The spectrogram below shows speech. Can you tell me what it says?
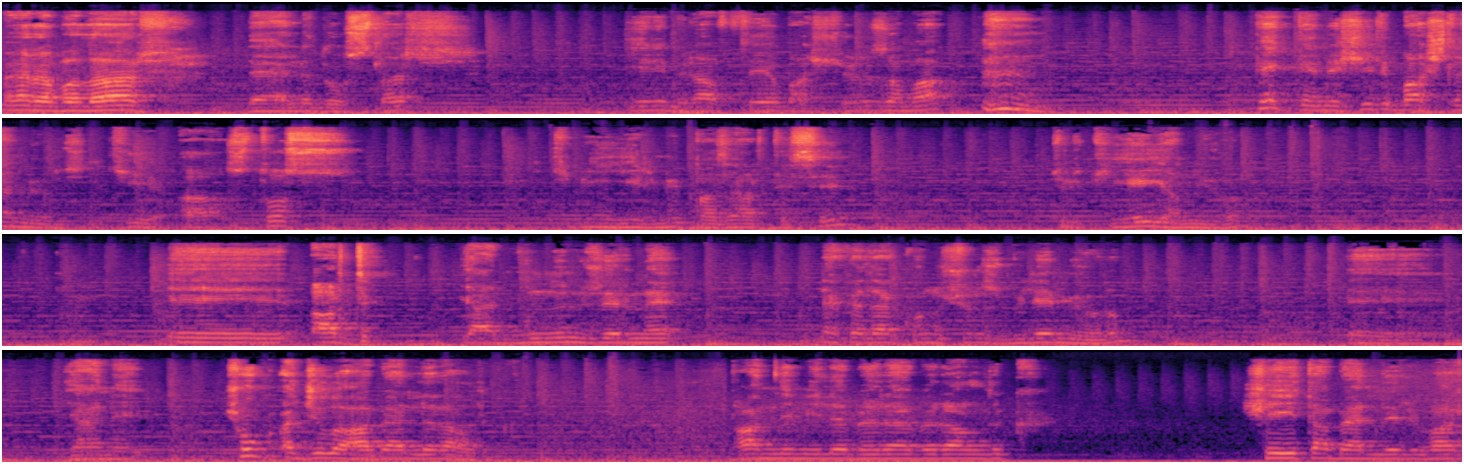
Merhabalar değerli dostlar. Yeni bir haftaya başlıyoruz ama pek de neşeli başlamıyoruz. 2 Ağustos 2020 Pazartesi Türkiye yanıyor. Ee, artık yani bunun üzerine ne kadar konuşuruz bilemiyorum. Ee, yani çok acılı haberler aldık. Pandemiyle beraber aldık. Şehit haberleri var.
